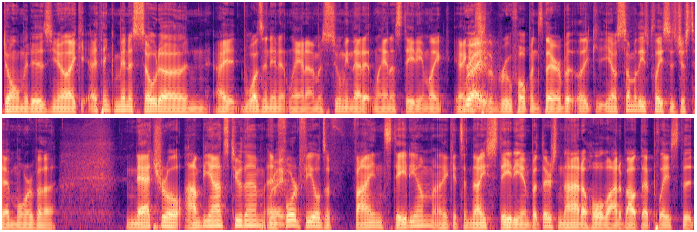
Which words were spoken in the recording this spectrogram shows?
dome it is, you know, like I think Minnesota and I wasn't in Atlanta. I'm assuming that Atlanta stadium, like I guess Right. the roof opens there, but like you know, some of these places just have more of a natural ambiance to them. And Right. Ford Field's a fine stadium, like it's a nice stadium, but there's not a whole lot about that place that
